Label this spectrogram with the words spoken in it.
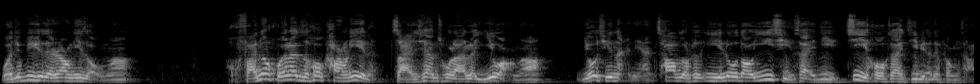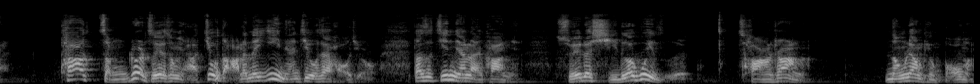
我就必须得让你走嘛。反正回来之后，康利呢展现出来了以往啊，尤其哪年，差不多是一六到一七赛季季后赛级别的风采。他整个职业生涯就打了那一年季后赛好球，但是今年来看呢，随着喜得贵子，场上啊能量挺饱满，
